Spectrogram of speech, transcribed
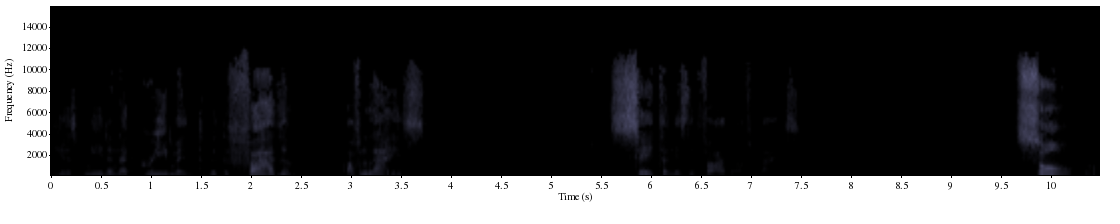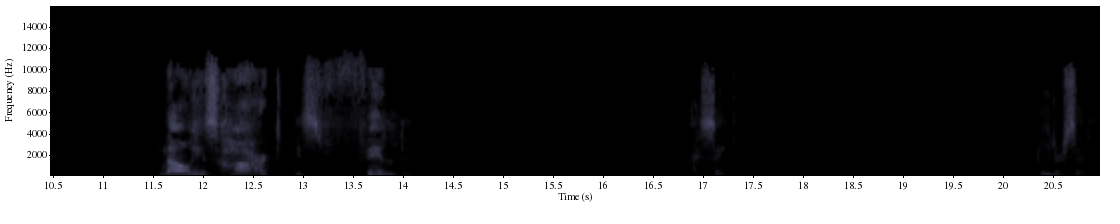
He has made an agreement with the father of lies. Satan is the father of lies. So now his heart is filled by Satan. Peter said it.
